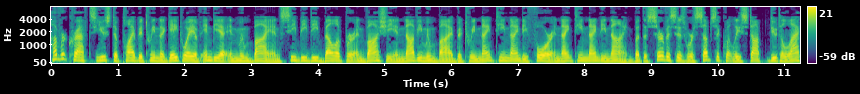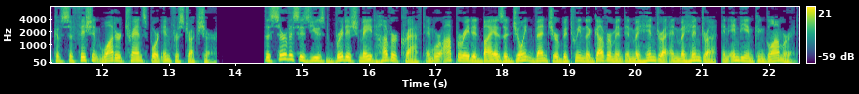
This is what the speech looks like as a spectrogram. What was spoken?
Hovercrafts used to ply between the Gateway of India in Mumbai and CBD Belapur and Vashi in Navi Mumbai between 1994 and 1999 but the services were subsequently stopped due to lack of sufficient water transport infrastructure. The services used British-made hovercraft and were operated by as a joint venture between the government and Mahindra and Mahindra, an Indian conglomerate.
